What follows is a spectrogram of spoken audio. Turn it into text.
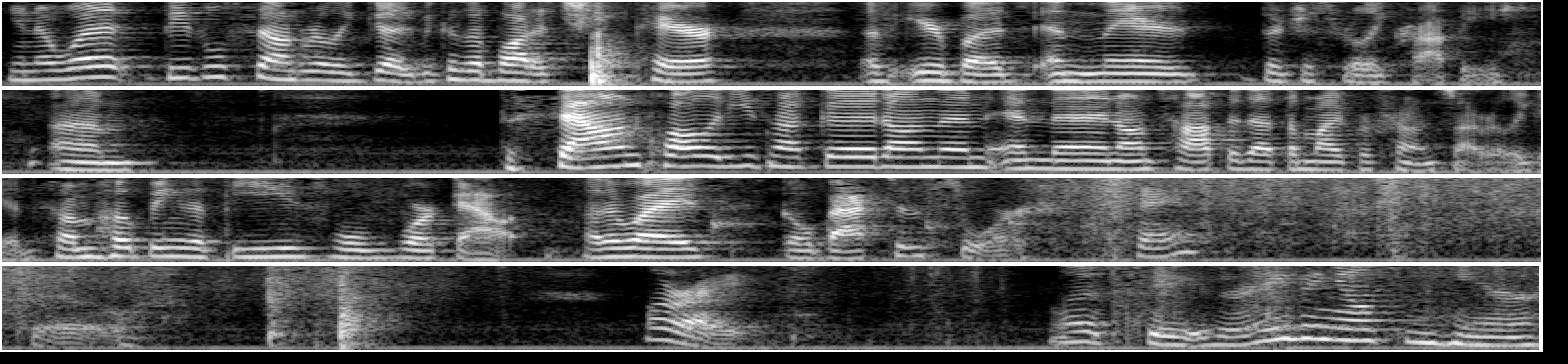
you know what? These will sound really good because I bought a cheap pair of earbuds and they're they're just really crappy. Um, the sound quality is not good on them and then on top of that the microphone's not really good so I'm hoping that these will work out otherwise go back to the store okay so, all right. Let's see, is there anything else in here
